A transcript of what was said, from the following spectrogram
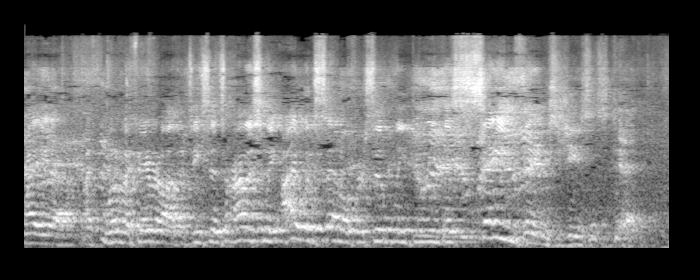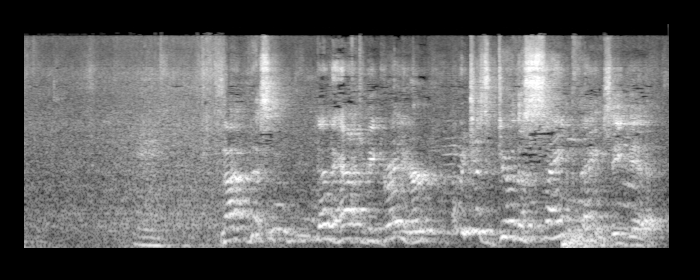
my, uh, my, one of my favorite authors, he says, honestly, I would settle for simply doing the same things Jesus did. Not, this doesn't have to be greater. Let me just do the same things he did.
